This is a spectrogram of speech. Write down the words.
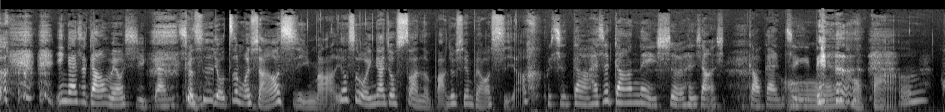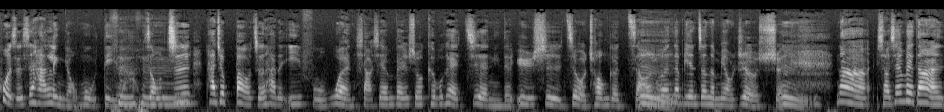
应该是刚刚没有洗干净。可是有这么想要洗吗？要是我，应该就算了吧，就先不要洗啊。不知道，还是刚刚内射，很想搞干净一点。哦，好吧，或者是他另有目的啦。总之，他就抱着他的衣服问小仙贝说：“可不可以借你的浴室借我冲个澡？嗯，因为那边真的没有热水。”嗯，那小仙贝当然。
